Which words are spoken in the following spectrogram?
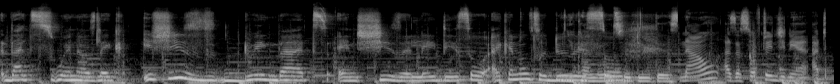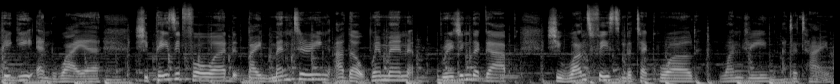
that's when I was like, if she's doing that and she's a lady, so I can also do you this. You can so also do this. Now, as a software engineer at Pigi and Wyre, she pays it forward by mentoring other women, bridging the gap she once faced in the tech world, one dream at a time.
